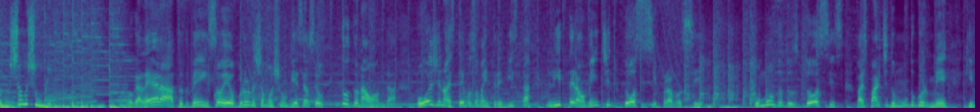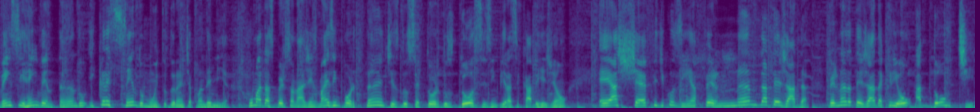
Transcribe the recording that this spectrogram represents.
Bruno Chamo Chumbi. Alô galera, tudo bem? Sou eu, Bruno Chamochumbi, e esse é o seu Tudo na Onda. Hoje nós temos uma entrevista literalmente doce para você. O mundo dos doces faz parte do mundo gourmet que vem se reinventando e crescendo muito durante a pandemia. Uma das personagens mais importantes do setor dos doces em Piracicaba e região é a chefe de cozinha Fernanda Tejada. Fernanda Tejada criou a Dolce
